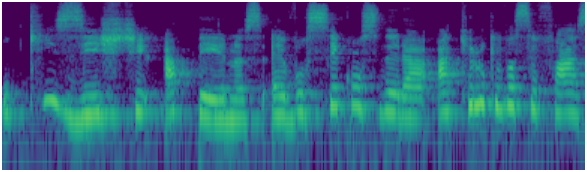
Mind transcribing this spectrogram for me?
O que existe apenas é você considerar aquilo que você faz,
